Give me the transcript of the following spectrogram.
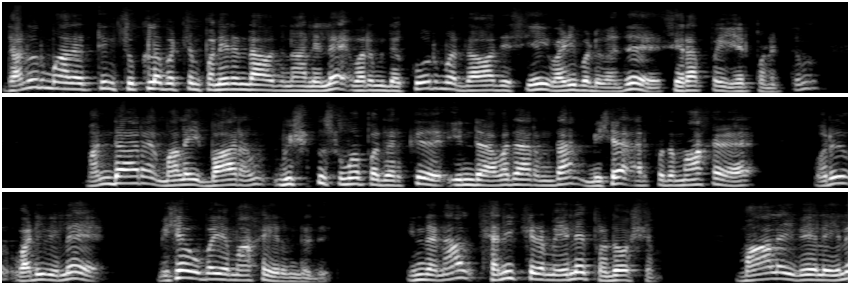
தனுர் மாதத்தின் சுக்லபட்சம் பன்னிரெண்டாவது நாளில வரும் இந்த கூர்ம துவாதசியை வழிபடுவது சிறப்பை ஏற்படுத்தும். மந்தார மலை பாரம் விஷ்ணு சுமப்பதற்கு இந்த அவதாரம் தான் மிக அற்புதமாக ஒரு வடிவிலே மிக உபயமாக இருந்தது. இந்த நாள் சனிக்கிழமையிலே பிரதோஷம். மாலை வேளையில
